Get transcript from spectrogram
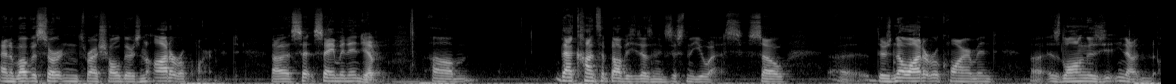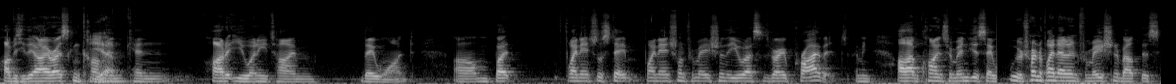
and above a certain threshold, there's an audit requirement. Uh, same in India. Yep. Um, that concept obviously doesn't exist in the U.S. So uh, there's no audit requirement uh, as long as you you know. Obviously, the IRS can come Yeah. and can audit you anytime they want, um, but financial state financial information in the U.S. is very private. I mean, I'll have clients from India say we were trying to find out information about this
